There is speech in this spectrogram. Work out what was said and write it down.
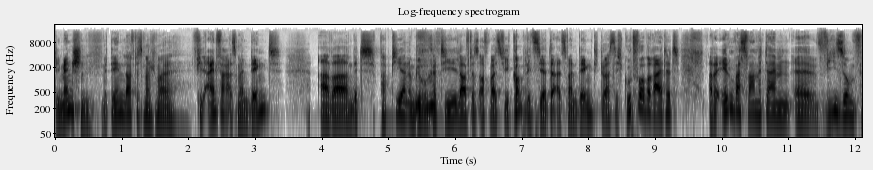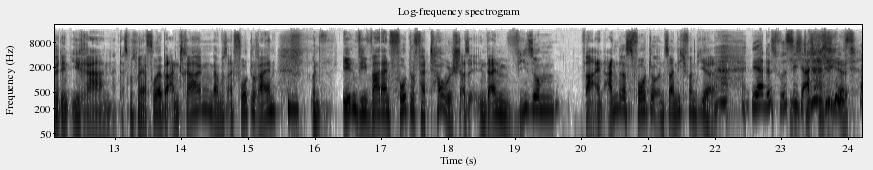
Die Menschen, mit denen läuft es manchmal viel einfacher, als man denkt. Aber mit Papieren und Bürokratie läuft es oftmals viel komplizierter, als man denkt. Du hast dich gut vorbereitet, aber irgendwas war mit deinem äh, Visum für den Iran. Das muss man ja vorher beantragen, da muss ein Foto rein. Und irgendwie war dein Foto vertauscht. Also in deinem Visum war ein anderes Foto und zwar nicht von dir. Ja, das wusste ich das allerdings.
